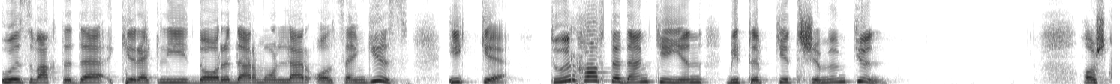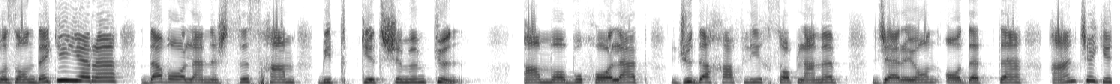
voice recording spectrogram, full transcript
o'z vaqtida kerakli dori-darmonlar olsangiz, 2-4 haftadan keyin bitib ketishi mumkin. Oshqozondagi yara davolanishsiz ham bitib ketishi mumkin. Ammo bu holat juda xavfli hisoblanib, jarayon odatda anchaga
